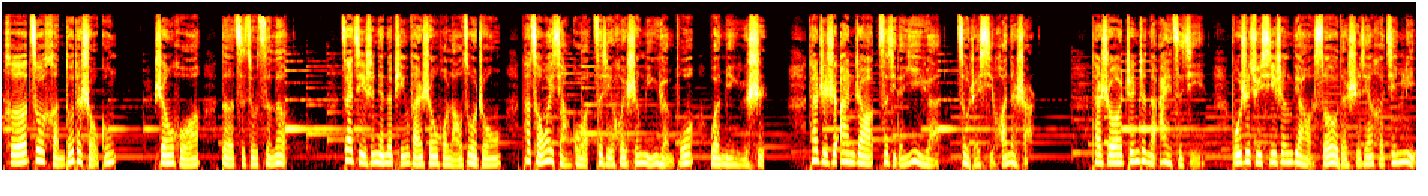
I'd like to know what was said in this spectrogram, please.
和做很多的手工，生活得自足自乐。在几十年的平凡生活劳作中，他从未想过自己会声名远播、闻名于世。他只是按照自己的意愿做着喜欢的事儿。他说：“真正的爱自己，不是去牺牲掉所有的时间和精力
